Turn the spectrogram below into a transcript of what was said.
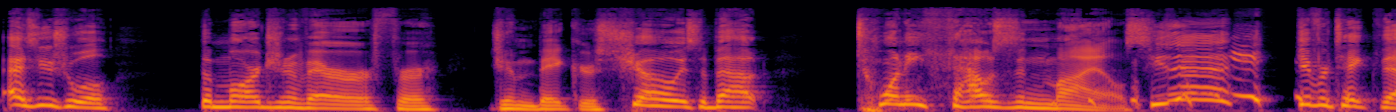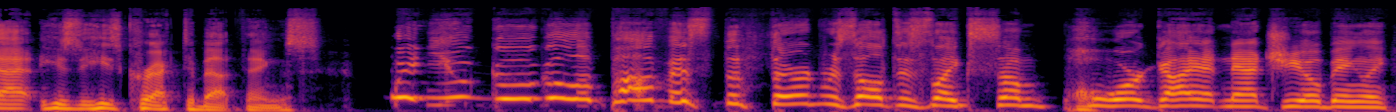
as usual, the margin of error for Jim Bakker's show is about 20,000 miles. He's uh, give or take that. He's he's correct about things. when you Google Apophis, the third result is like some poor guy at Nat Geo being like,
